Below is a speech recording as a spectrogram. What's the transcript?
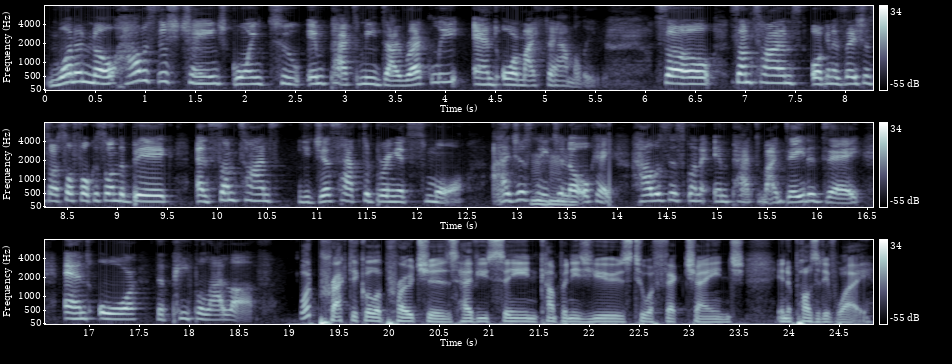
want to know how is this change going to impact me directly and or my family so sometimes organizations are so focused on the big, and sometimes you just have to bring it small. I just need mm-hmm. to know, okay, how is this going to impact my day to day and or the people I love? What practical approaches have you seen companies use to affect change in a positive way?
